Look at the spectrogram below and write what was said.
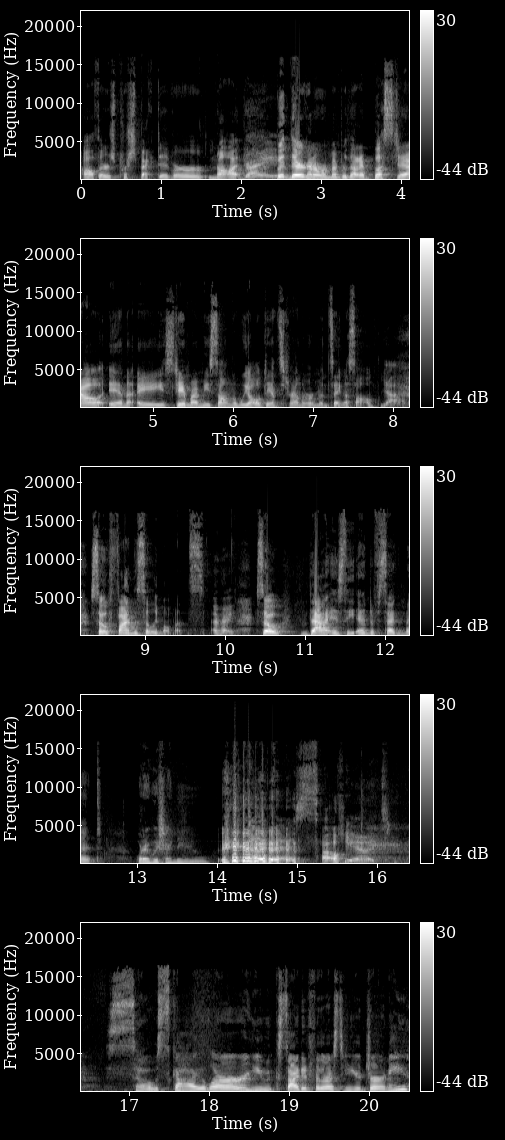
author's perspective or not. Right. But they're going to remember that I busted out in a Stand By Me song and we all danced around the room and sang a song. yeah. So find the silly moments. Okay. So that is the end of segment. What I wish I knew. it. so Cute. so, Skylar, you excited for the rest of your journey?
